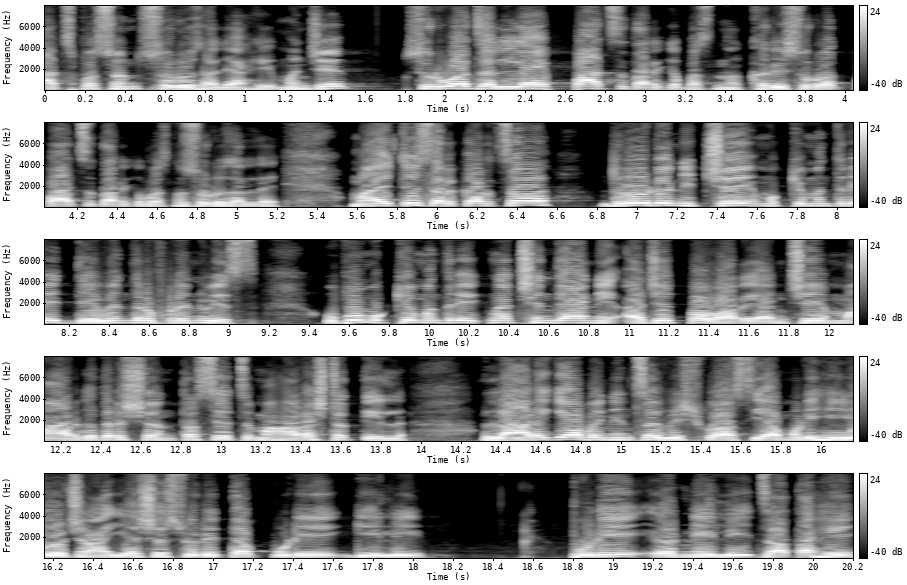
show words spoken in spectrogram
आजपासून सुरू झाली आहे. म्हणजे सुरुवात झालेली आहे पाच तारखेपासून. खरी सुरुवात पाच तारखेपासून सुरू झाली आहे. माहिती सरकारचा दृढ निश्चय मुख्यमंत्री देवेंद्र फडणवीस उपमुख्यमंत्री एकनाथ शिंदे आणि अजित पवार यांचे मार्गदर्शन तसेच महाराष्ट्रातील लाडक्या बहिणींचा विश्वास यामुळे ही योजना यशस्वीरित्या पुढे गेली पुढे नेली जात आहे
